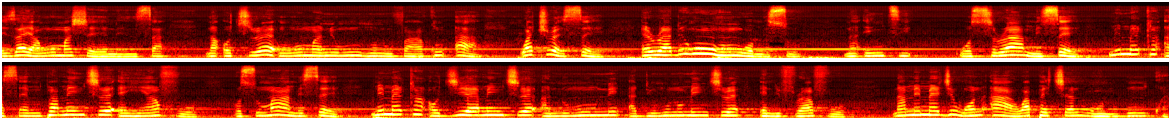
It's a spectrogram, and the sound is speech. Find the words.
isaia nwoma hyɛɛ ne nsa na ɔkyerɛɛ nwoma no mu hunu faako a wɔatwerɛ sɛ awurade honhom wɔ me so na enti wɔsraa me sɛ memmɛka asɛmpa menkyerɛ ahiafoɔ. Ɔsomaa me sɛ memmɛka ɔgyeɛ menkyerɛ anomum ne adehunu menkyerɛ anifirafoɔ. Na memmɛgye wɔn a wɔapɛkyɛ wɔn nkwa.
